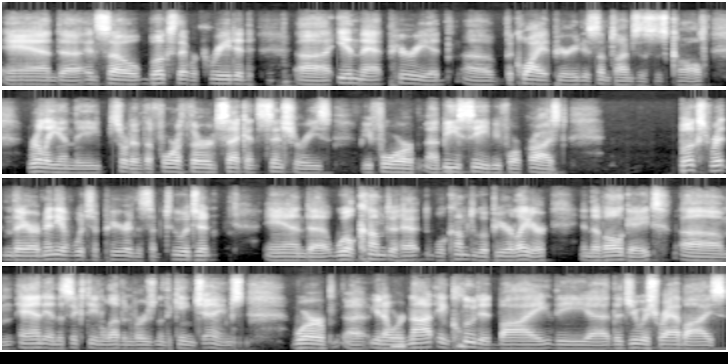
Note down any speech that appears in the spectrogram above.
and uh, and so books that were created uh, in that period, uh, the quiet period, is sometimes this is called, really in the sort of the fourth, third, second centuries before uh, BC, before Christ. Books written there, many of which appear in the Septuagint and uh, will come to ha- will come to appear later in the Vulgate um, and in the 1611 version of the King James, were uh, you know were not included by the uh, the Jewish rabbis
